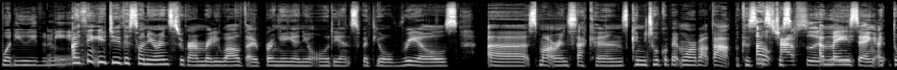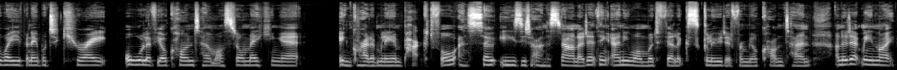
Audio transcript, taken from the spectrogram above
"What do you even mean?" I think you do this on your Instagram really well, though, bringing in your audience with your reels, uh, smarter in seconds. Can you talk a bit more about that? Because it's Oh, just absolutely. amazing uh, the way you've been able to curate all of your content while still making it incredibly impactful and so easy to understand. I don't think anyone would feel excluded from your content. And I don't mean like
